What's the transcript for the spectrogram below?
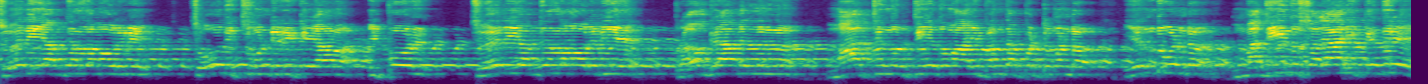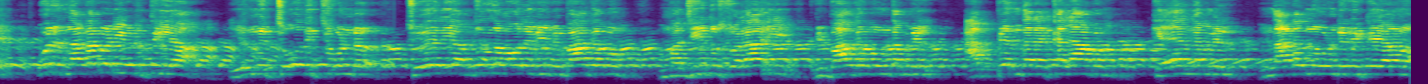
ചുവരി അബ്ദുള്ള മൗലവി ചോദിച്ചു കൊണ്ടിരിക്കുകയാണ് ഇപ്പോൾ ചുവരി അബ്ദുള്ള മൗലവിയെ പ്രോഗ്രാമിൽ നിന്ന് മാറ്റി നിർത്തിയതുമായി ബന്ധപ്പെട്ടുകൊണ്ട് എന്തുകൊണ്ട് മജീദ് സലാഹിക്കെതിരെ ഒരു നടപടി না എന്ന് ചോദിച്ചുകൊണ്ട് ചുവേലി അബ്ദുള്ള മൗലവി വിഭാഗവും മജീദു സ്വലാഹി വിഭാഗവും തമ്മിൽ അഭ്യന്തര കലാപം കേരളമിൽ നടന്നുകൊണ്ടിരിക്കുകയാണ്.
